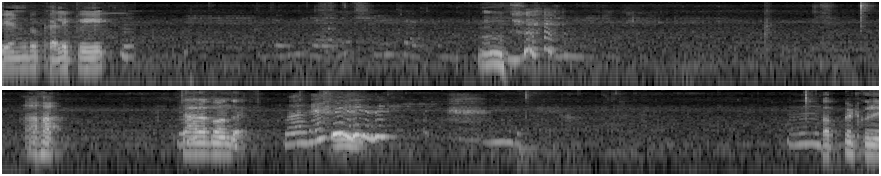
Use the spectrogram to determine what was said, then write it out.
రెండు కలిపి. ఆహా. చాలా బాగుంది. బాగుందా? పప్పు పెట్టుకుని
